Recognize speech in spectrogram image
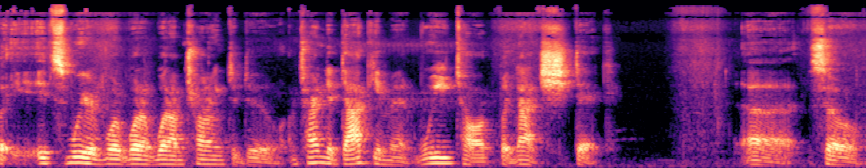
but it's weird what, what, what I'm trying to do. I'm trying to document weed talk, but not shtick. Uh, so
